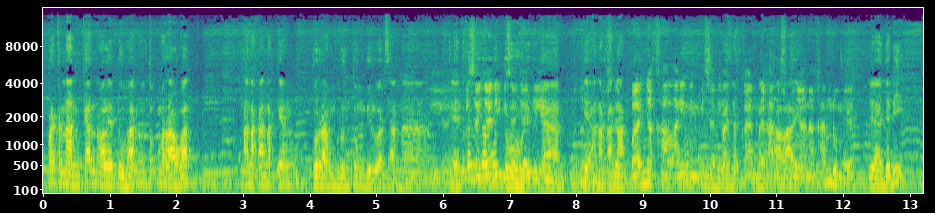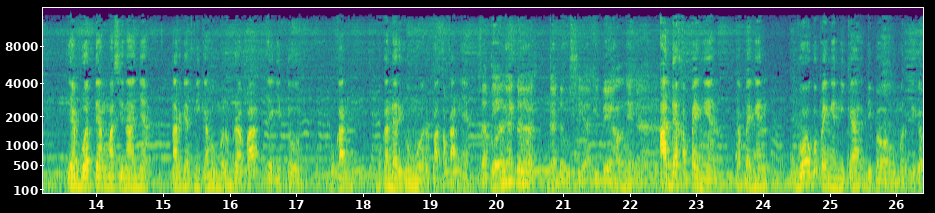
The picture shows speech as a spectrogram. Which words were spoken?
diperkenankan oleh Tuhan untuk merawat anak-anak yang kurang beruntung di luar sana Iya, ya itu kan bisa juga jadi, butuh bisa gitu jadi. kan Benar. kayak anak-anak banyak hal lain yang bisa Hmm, banyak- dilakukan nggak banyak harus hal punya lain. anak kandung ya ya jadi ya buat yang masih nanya target nikah umur berapa ya gitu bukan bukan dari umur patokannya satu lagi nggak tuh nggak ada usia idealnya ya. ada kepengen kepengen gue gue pengen nikah di bawah umur 30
